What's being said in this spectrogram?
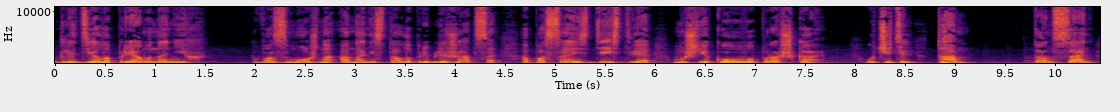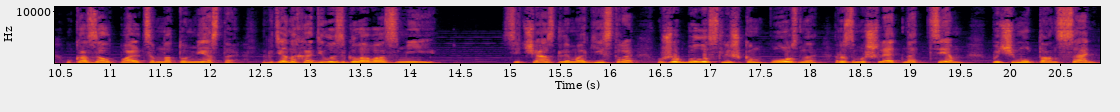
глядела прямо на них. Возможно, она не стала приближаться, опасаясь действия мышьякового порошка. «Учитель, там!» Тансань указал пальцем на то место, где находилась голова змеи. Сейчас для магистра уже было слишком поздно размышлять над тем, почему Тансань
